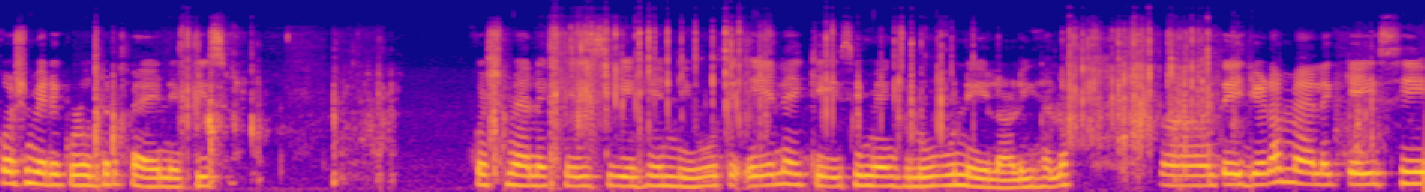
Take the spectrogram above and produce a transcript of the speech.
ਕੁਛ ਮੇਰੇ ਕੋਲ ਉਧਰ ਪਏ ਨੇ ਪੀਸ ਕੁਛ ਮੈਂ ਲੈ ਕੇ ਆਈ ਸੀ ਇਹ ਨਿਊ ਤੇ ਇਹ ਲੈ ਕੇ ਆਈ ਸੀ ਮੈਂ ਗਲੂ ਨੇਲ ਵਾਲੀ, ਹਨਾ। ਅਤੇ ਜਿਹੜਾ ਮੈਂ ਲੈ ਕੇ ਆਈ ਸੀ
